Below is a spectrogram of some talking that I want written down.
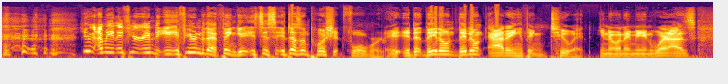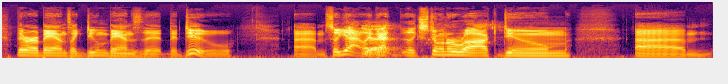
You, I mean, if you're into if you're into that thing, it's just it doesn't push it forward. It, it they don't they don't add anything to it. You know what I mean? Whereas there are bands like Doom bands that that do. Um, so yeah, like Yeah. that, like Stoner Rock, Doom. Um,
